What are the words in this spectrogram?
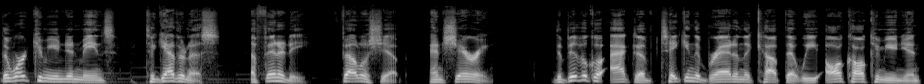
The word communion means togetherness, affinity, fellowship, and sharing. The biblical act of taking the bread and the cup that we all call communion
